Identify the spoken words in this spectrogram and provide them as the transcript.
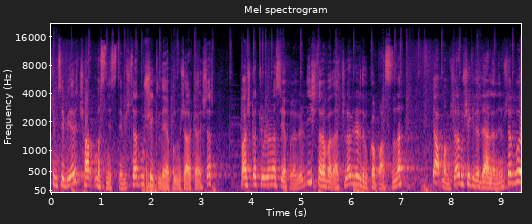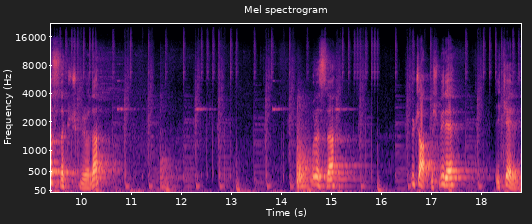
kimse bir yere çarpmasın istemişler. Bu şekilde yapılmış arkadaşlar. Başka türlü nasıl yapılabilirdi? İç tarafa da açılabilirdi bu kapı aslında. Yapmamışlar. Bu şekilde değerlendirmişler. Burası da küçük bir oda. Burası da 3.61'e 2.50.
